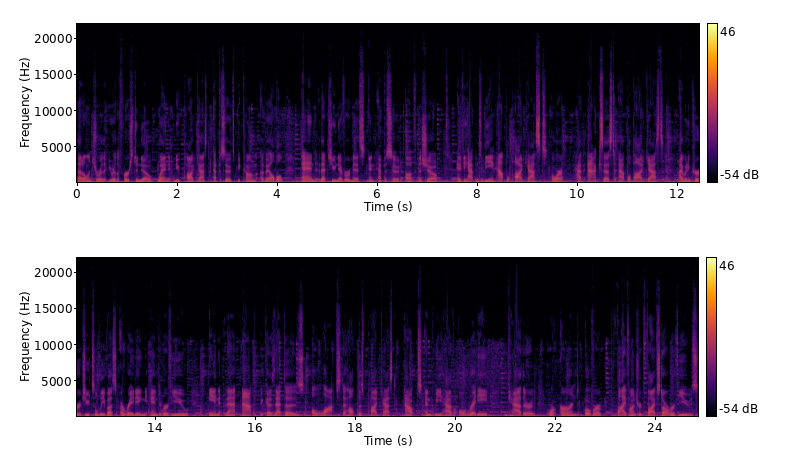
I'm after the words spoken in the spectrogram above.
that'll ensure that you are the first to know when new podcast episodes become available and that you never miss an episode of the show. And if you happen to be in Apple Podcasts or have access to Apple Podcasts, I would encourage you to leave us a rating and a review in that app because that does a lot to help this podcast out. And we have already gathered or earned over 500 five star reviews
